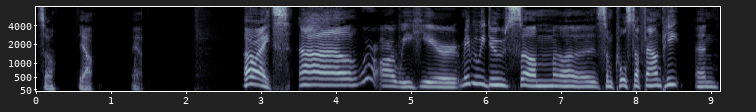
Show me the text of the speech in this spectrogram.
So yeah, yeah. All right. Uh, where are we here? Maybe we do some uh, some cool stuff found, Pete, and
